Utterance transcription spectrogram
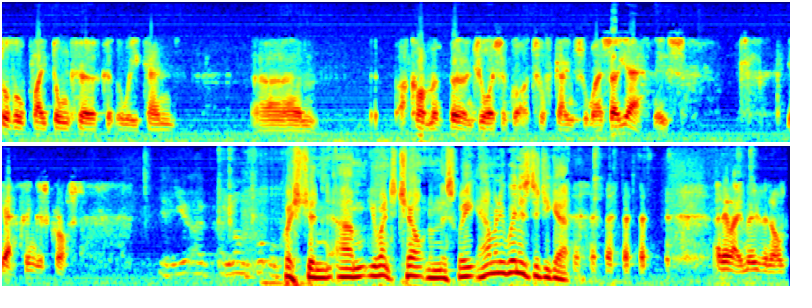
Southwell played Dunkirk at the weekend. Um, I can't remember. Burton Joyce have got a tough game somewhere. So yeah, it's yeah, fingers crossed. You, a, a non-football question. Um, you went to Cheltenham this week. How many winners did you get? Anyway, moving on.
